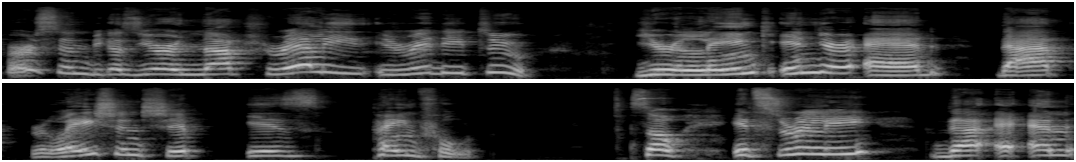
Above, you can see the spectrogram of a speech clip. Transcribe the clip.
person because you're not really ready to. Your link in your head that relationship is painful. So it's really the and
